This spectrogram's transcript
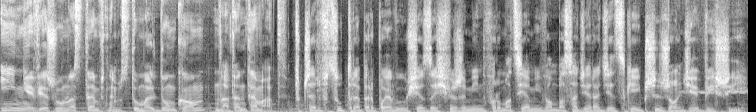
i nie wierzył następnym stu meldunkom na ten temat. W czerwcu Trepper pojawił się ze świeżymi informacjami w ambasadzie radzieckiej przy rządzie Vichy.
